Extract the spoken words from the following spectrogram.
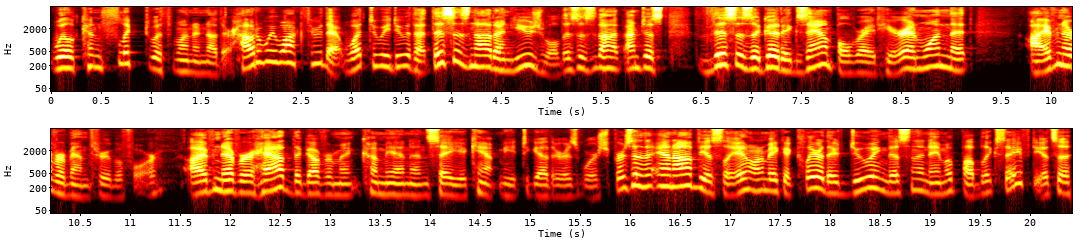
will conflict with one another. How do we walk through that? What do we do with that? This is not unusual. This is not, I'm just, this is a good example right here, and one that I've never been through before. I've never had the government come in and say you can't meet together as worshipers. And, and obviously, I want to make it clear they're doing this in the name of public safety. It's, a,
